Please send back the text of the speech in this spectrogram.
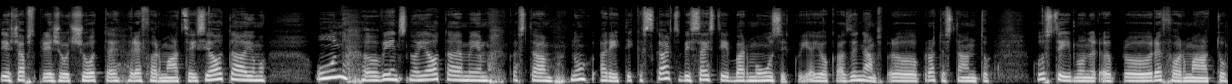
tieši apspriežot šo te reformācijas jautājumu. Un uh, viens no jautājumiem, kas tā nu, arī tika skarts, bija saistībā ar mūziku. Ja, jo, kā zināms, protestantu kustība un uh, reformātu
